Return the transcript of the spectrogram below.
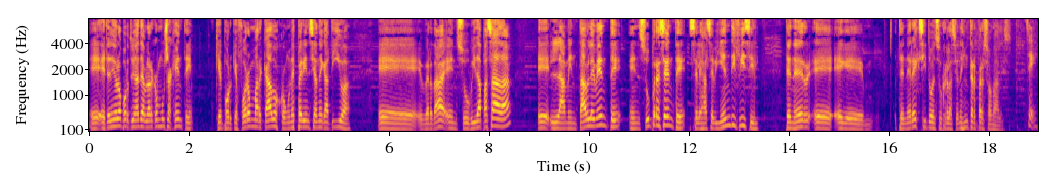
Eh, he tenido la oportunidad de hablar con mucha gente que porque fueron marcados con una experiencia negativa, eh, ¿verdad? En su vida pasada, eh, lamentablemente en su presente se les hace bien difícil tener, eh, eh, tener éxito en sus relaciones interpersonales. Sí.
